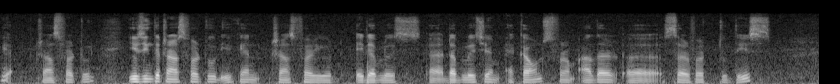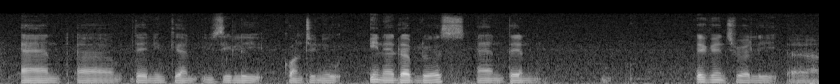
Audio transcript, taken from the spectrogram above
yeah transfer tool. Using the transfer tool you can transfer your AWS uh, WHM accounts from other uh, server to this. And um, then you can easily continue in AWS and then eventually uh,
